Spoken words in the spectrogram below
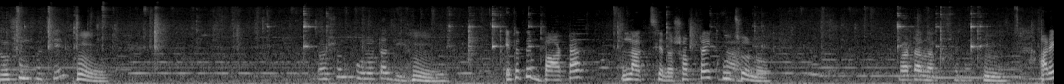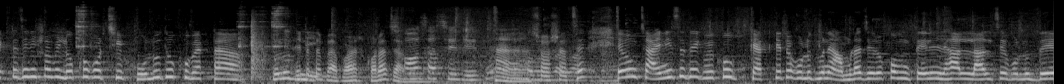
রসুন কুচি। হুম। রসুন পুরোটা দিয়ে হুম। এটাতে বাটা লাগছে না সবটাই কুচোনো। বাটা লাগছে না। হুম। আরেকটা জিনিস আমি লক্ষ্য করছি হলুদও খুব একটা হলুদ। এটাতে ব্যবহার করা যাবে সস আছে যেহেতু হ্যাঁ সস আছে। এবং চাইনিজে দেখবে খুব ক্যাটকেটে হলুদ মানে আমরা যেরকম তেল ঝাল লালচে হলুদ দিয়ে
